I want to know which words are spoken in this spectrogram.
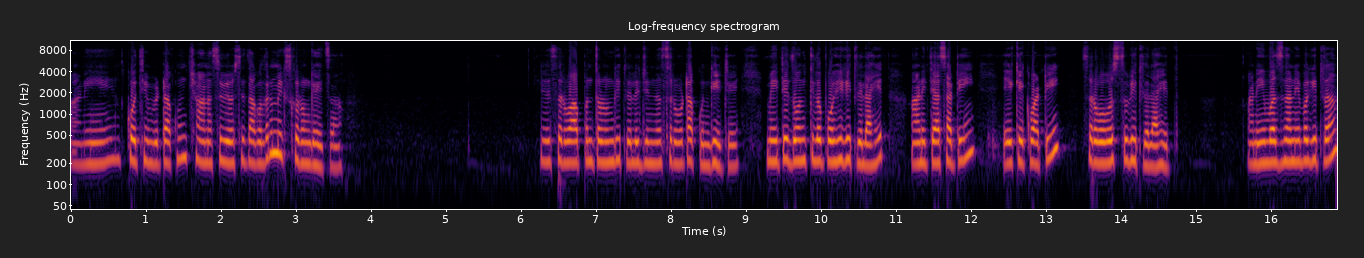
आणि कोथिंबीर टाकून छान असं व्यवस्थित अगोदर मिक्स करून घ्यायचं. हे सर्व आपण तळून घेतलेले जिन्नस सर्व टाकून घ्यायचे. मी इथे दोन किलो पोहे घेतलेले आहेत आणि त्यासाठी एक एक वाटी सर्व वस्तू घेतलेल्या आहेत. आणि वजनाने बघितलं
